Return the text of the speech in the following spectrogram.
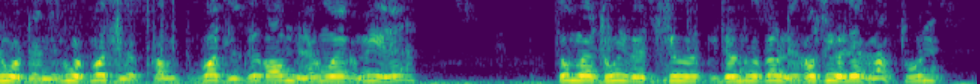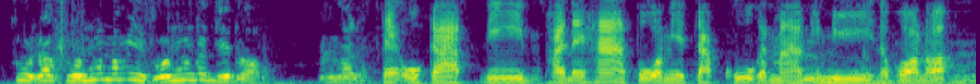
รูดนั่นรูดบ่ถือเขาบ่ถือคือเขามีลักมวยก็มีเด้สมมุติว่าทุนไปซื้อจะรูดบางเนี่ยเขาซื้อเลขหลักศูนย์ซื้อหลักศูนย์มันบ่มีศูนย์มันบ่ติดดอกแม่นบ่ล่ะแต่โอกาสนี่ภายในห้าตัวเนี่ยจับคู่กันมานี่มีนะพ่อเนาะอืม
